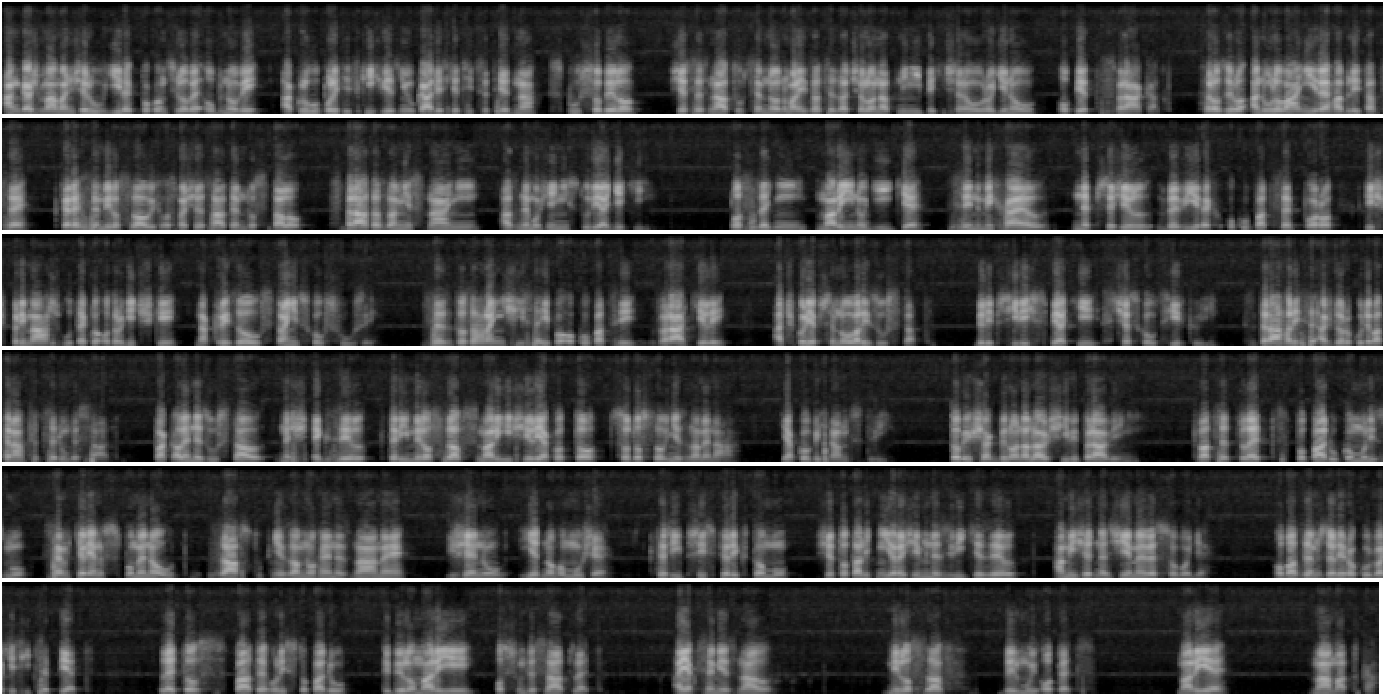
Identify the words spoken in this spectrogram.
Angažma manželů v dílech pokoncilové obnovy a klubu politických vězňů K231 způsobilo, že se s nástupcem normalizace začalo nad nyní pětičlenou rodinou opět svrákat. Hrozilo anulování rehabilitace, které se Miroslavovi v 68. dostalo, ztráta zaměstnání a znemožnění studia dětí. Poslední Marino dítě, syn Michael, nepřežil ve vírech okupace porod, když primář utekl od rodičky na krizou stranickou schůzi. Se do zahraničí se i po okupaci vrátili, ačkoliv je přemlouvali zůstat. Byli příliš spjati s českou církví. Zdráhali se až do roku 1970. Pak ale nezůstal než exil, který Miloslav s Marí žil jako to, co doslovně znamená, jako vyhnanství. To by však bylo na další vyprávění. 20 let po pádu komunismu jsem chtěl jen vzpomenout zástupně za mnohé neznámé ženu jednoho muže, kteří přispěli k tomu, že totalitní režim nezvítězil a my, že dnes žijeme ve svobodě. Oba zemřeli roku 2005. Letos, 5. listopadu, by bylo Marii 80 let. A jak jsem je znal? Miloslav byl můj otec. Marie má matka.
